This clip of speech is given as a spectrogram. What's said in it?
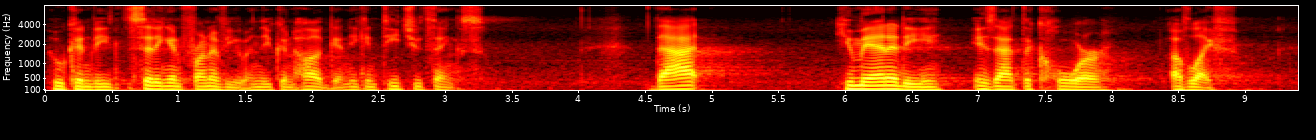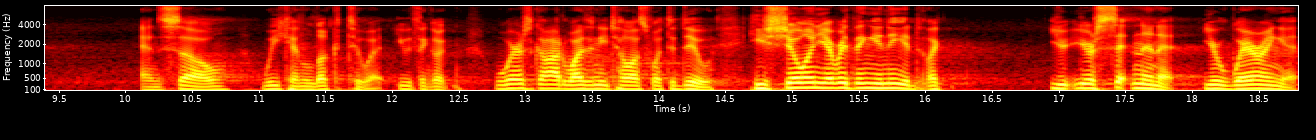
who can be sitting in front of you and you can hug and he can teach you things. That humanity is at the core of life. And so we can look to it. You think, like, where's God? Why doesn't he tell us what to do? He's showing you everything you need. Like, you're sitting in it, you're wearing it.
